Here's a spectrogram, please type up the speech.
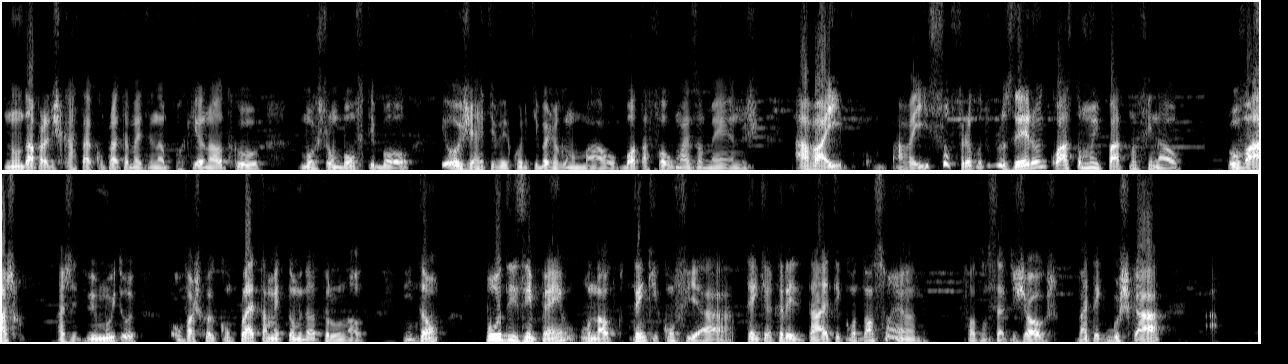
não dá para descartar completamente não, porque o Náutico mostrou um bom futebol. E hoje a gente vê Curitiba jogando mal, Botafogo mais ou menos, Havaí, Havaí sofreu contra o Cruzeiro e quase tomou um empate no final. O Vasco, a gente viu muito. O Vasco foi completamente dominado pelo Náutico. Então, por desempenho, o Náutico tem que confiar, tem que acreditar e tem que continuar sonhando. Faltam sete jogos, vai ter que buscar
